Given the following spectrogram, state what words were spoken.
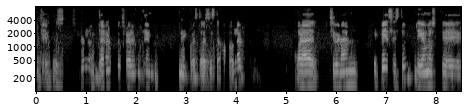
ok, pues si me preguntaron, pues realmente me cuesta a veces trabajo hablar. Ahora, si verán qué es esto, digamos que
